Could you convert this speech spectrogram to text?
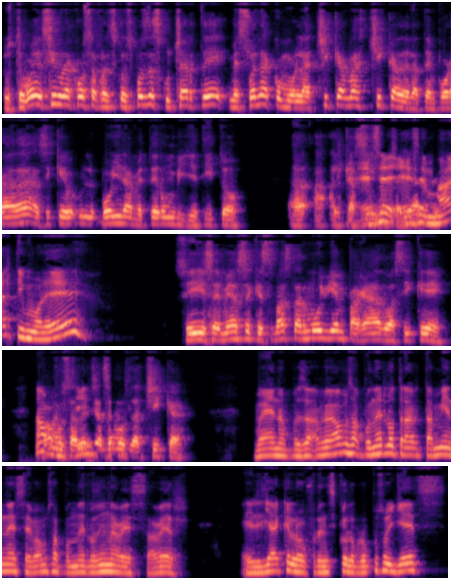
Pues te voy a decir una cosa, Francisco, después de escucharte, me suena como la chica más chica de la temporada, así que voy a ir a meter un billetito al casino. Ese, Baltimore, ¿eh? Sí, se me hace que va a estar muy bien pagado, así que vamos a ver si hacemos la chica. Bueno, pues vamos a ponerlo otra también ese, vamos a ponerlo de una vez. A ver, el ya que lo Francisco lo propuso Jets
